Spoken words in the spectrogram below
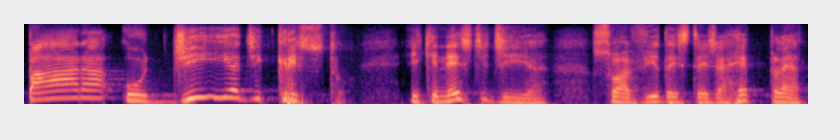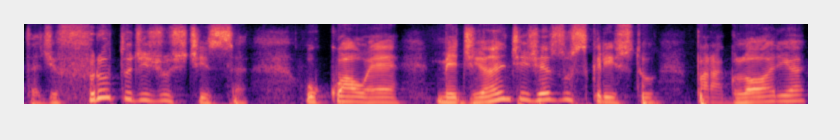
para o dia de Cristo e que neste dia sua vida esteja repleta de fruto de justiça, o qual é, mediante Jesus Cristo, para a glória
